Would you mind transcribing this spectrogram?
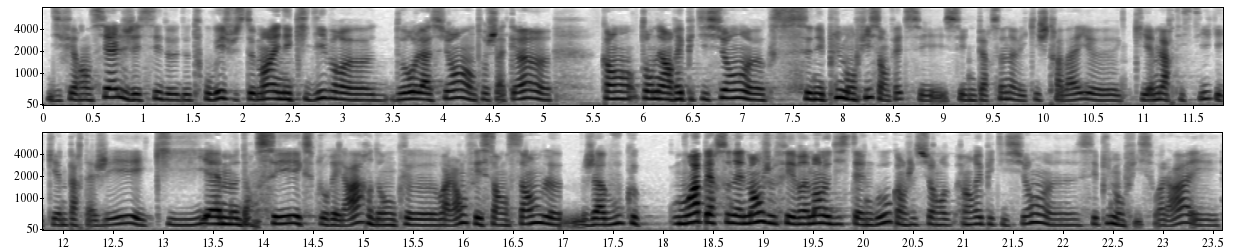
différentielle. J'essaie de, de, trouver justement un équilibre de relations entre chacun quand on est en répétition, euh, ce n'est plus mon fils en fait, c'est une personne avec qui je travaille, euh, qui aime l'artistique et qui aime partager et qui aime danser, explorer l'art. Donc euh, voilà, on fait ça ensemble. J'avoue que moi personnellement, je fais vraiment le distinguo quand je suis en, répétition. c'est plus mon fils, voilà. Et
